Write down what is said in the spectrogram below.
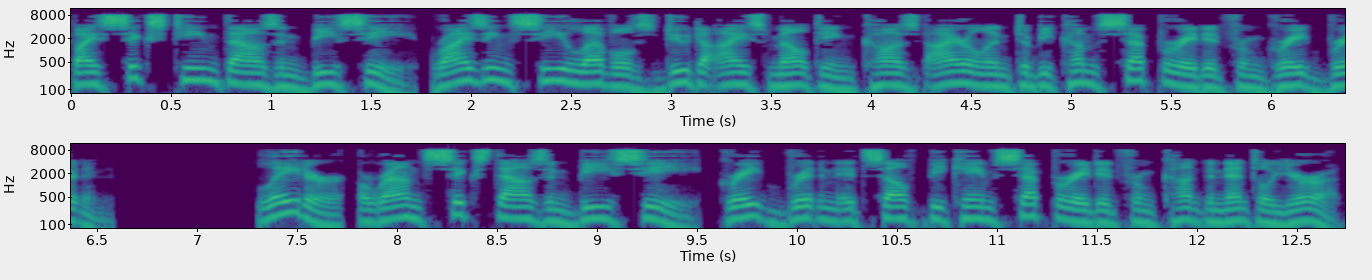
By 16,000 BC, rising sea levels due to ice melting caused Ireland to become separated from Great Britain. Later, around 6000 BC, Great Britain itself became separated from continental Europe.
